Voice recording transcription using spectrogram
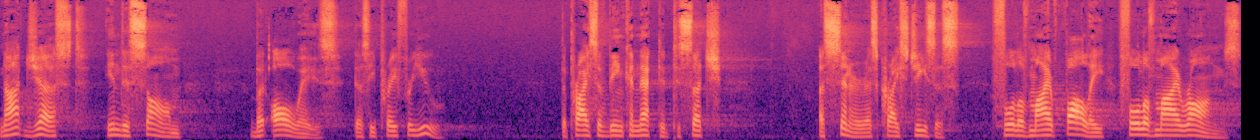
Not just in this psalm, but always does He pray for you. The price of being connected to such a sinner as Christ Jesus, full of my folly, full of my wrongs.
